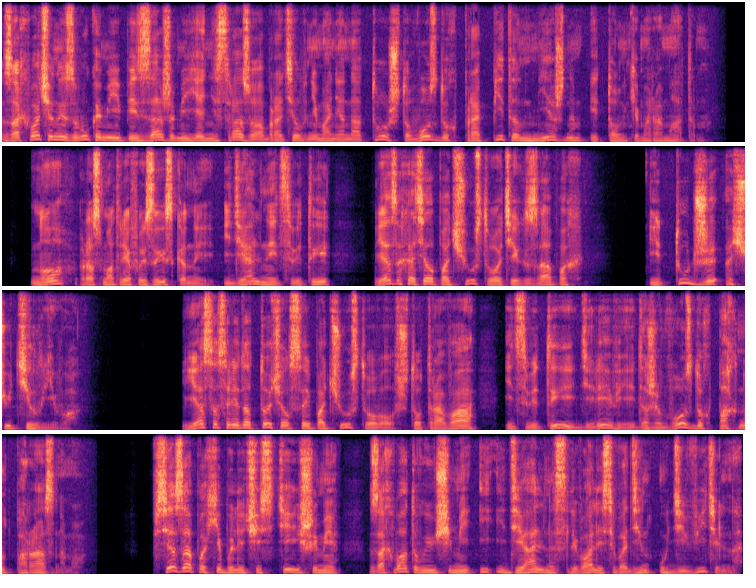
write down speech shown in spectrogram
Захваченный звуками и пейзажами, я не сразу обратил внимание на то, что воздух пропитан нежным и тонким ароматом. Но, рассмотрев изысканные, идеальные цветы, я захотел почувствовать их запах и тут же ощутил его — я сосредоточился и почувствовал, что трава и цветы, и деревья, и даже воздух пахнут по-разному. Все запахи были чистейшими, захватывающими и идеально сливались в один удивительно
